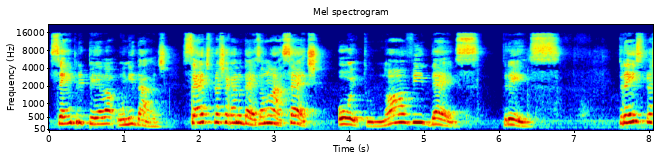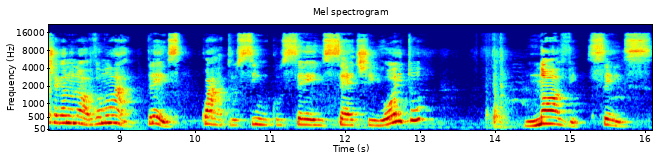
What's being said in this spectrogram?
sempre pela unidade. 7 para chegar no 10, vamos lá, 7, 8, 9, 10, 3. 3 para chegar no 9, vamos lá, 3, 4, 5, 6, 7, 8, 9, 6.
